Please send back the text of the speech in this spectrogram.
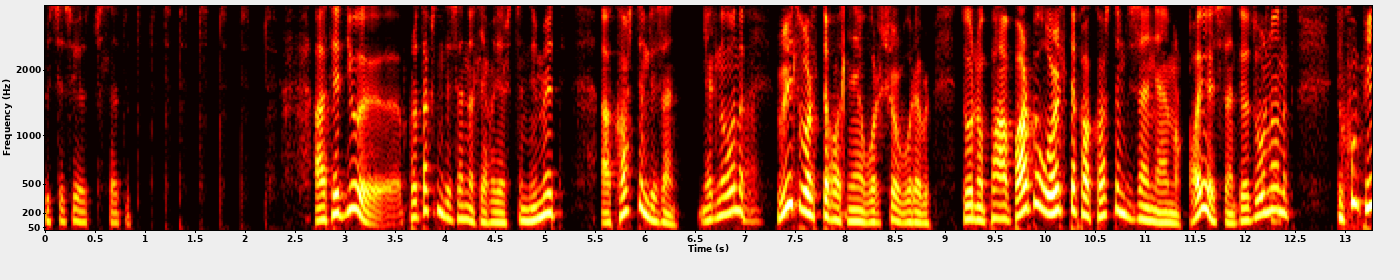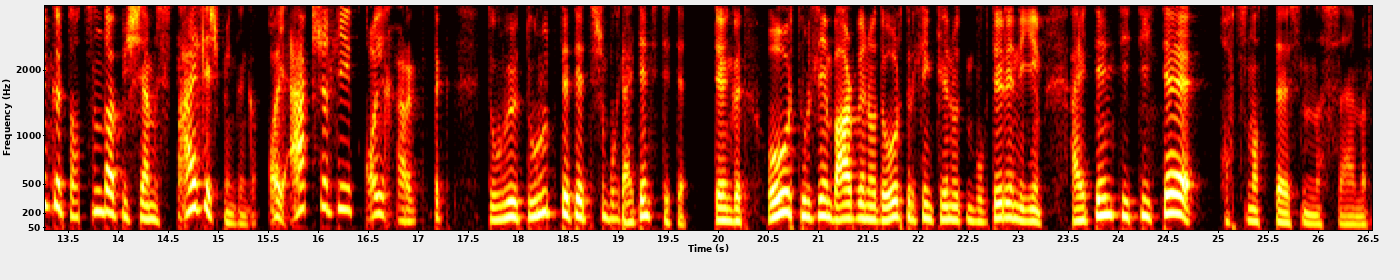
би ч ясаа явуулаад А тэгэд юу production design бол яг ярьсан нэмээд costume design. Яг нөгөө нэг real world-ийнх бол яг for sure whatever. Зүгээр нөгөө Barbie world-ийнхаа costume design амар гоё байсан. Тэгээ зүгээр нэг зөвхөн пинкер зодсондоо биш амар stylish pink ингээ гоё actually гоё харагддаг. Дөрөв дөрүүдтэй те чинь бүгд identityтэй. Тэгээ ингээд өөр төрлийн Barbie-нууд өөр төрлийн Ken-ууд нь бүгдээрээ нэг юм identityтэй хувцснуудтай байсан нь бас амар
